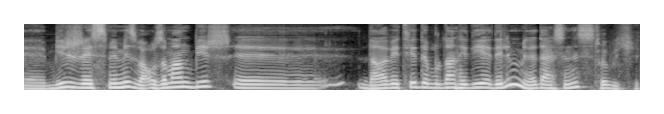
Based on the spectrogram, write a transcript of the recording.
E, bir resmimiz var. O zaman bir e, davetiye de buradan hediye edelim mi? Ne dersiniz? Tabii ki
